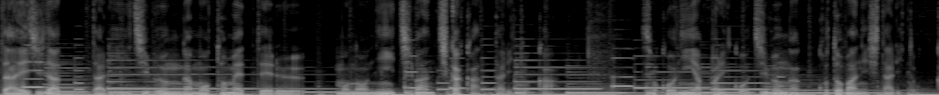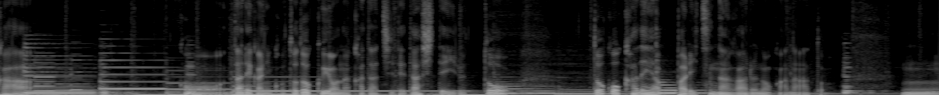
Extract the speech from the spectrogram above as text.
大事だったり自分が求めてるものに一番近かったりとかそこにやっぱりこう自分が言葉にしたりとかこう誰かにこう届くような形で出しているとどこかでやっぱりつながるのかなと。うん。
